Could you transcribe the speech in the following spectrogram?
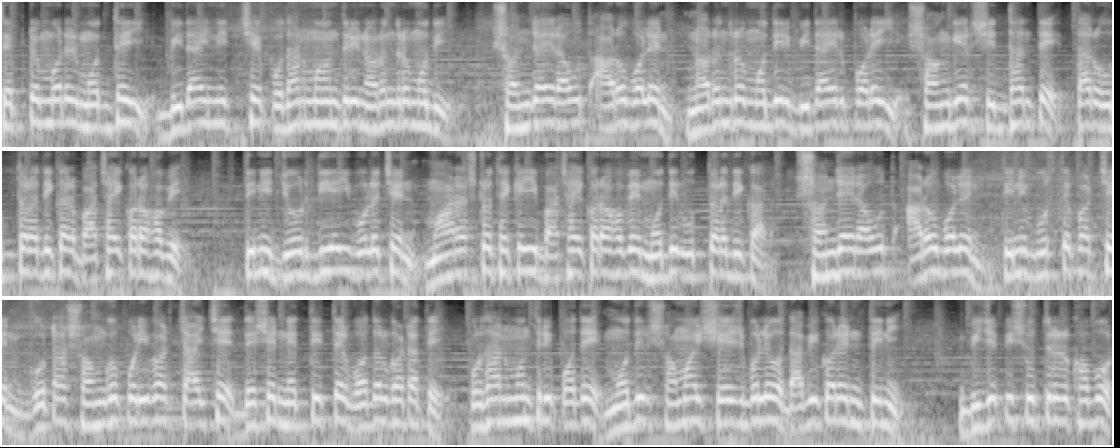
সেপ্টেম্বরের মধ্যেই বিদায় নিচ্ছে প্রধানমন্ত্রী নরেন্দ্র মোদী। সঞ্জয় রাউত আরও বলেন, নরেন্দ্র মোদীর বিদায়ের পরেই সঙ্ঘের সিদ্ধান্তে তার উত্তরাধিকার বাছাই করা হবে। তিনি জোর দিয়েই বলেছেন, মহারাষ্ট্র থেকেই বাছাই করা হবে মোদির উত্তরাধিকার। সঞ্জয় রাউত আরও বলেন, তিনি বুঝতে পারছেন, গোটা সংঘ পরিবার চাইছে দেশের নেতৃত্বের বদল ঘটাতে। প্রধানমন্ত্রী পদে মোদির সময় শেষ বলেও দাবি করেন তিনি। বিজেপি সূত্রের খবর,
